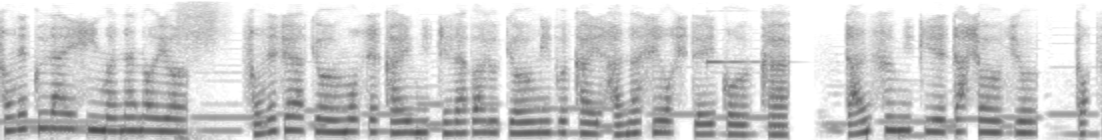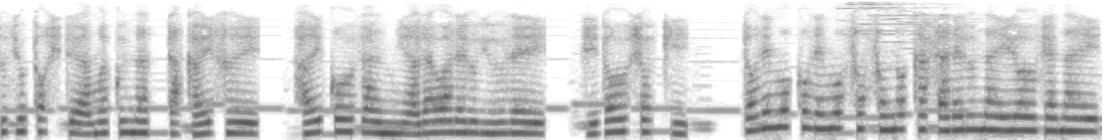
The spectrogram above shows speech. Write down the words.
それくらい暇なのよ。それじゃあ今日も世界に散らばる興味深い話をしていこうか。タンスに消えた少女、突如として甘くなった海水、廃鉱山に現れる幽霊、自動書記。どれもこれもそそのかされる内容じゃない。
